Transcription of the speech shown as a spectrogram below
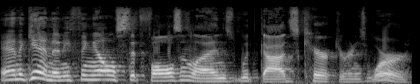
and again, anything else that falls in lines with God's character and His Word.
